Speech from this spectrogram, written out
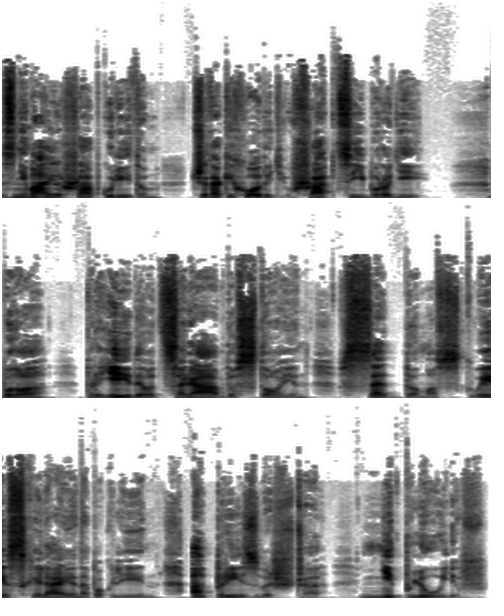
знімає шапку літом, чи так і ходить в шапці й бороді. Було, приїде от царя вдостоїн, все до Москви схиляє на поклін, а прізвища Неплюев,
